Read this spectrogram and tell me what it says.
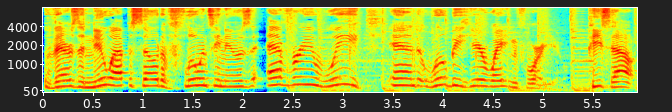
There's a new episode of Fluency News every week, and we'll be here waiting for you. Peace out.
